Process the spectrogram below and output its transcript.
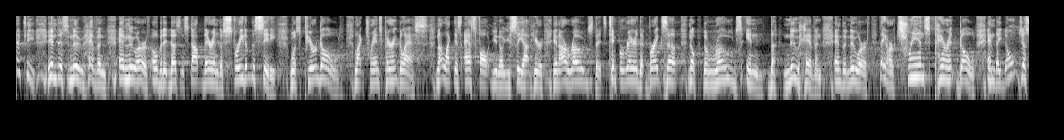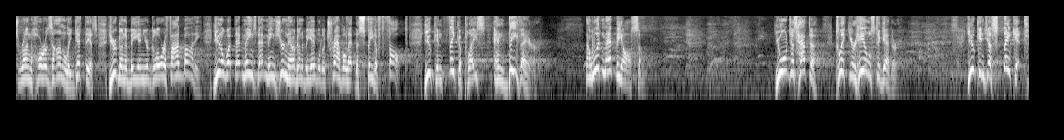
in this new heaven and new earth. Oh, but it doesn't stop there. In the street of the city was pure gold, like transparent glass, not like this asphalt, you know, you see out here in our roads that's temporary, that breaks up. No, the roads in the new heaven and the new earth earth. They are transparent gold and they don't just run horizontally. Get this, you're going to be in your glorified body. You know what that means? That means you're now going to be able to travel at the speed of thought. You can think a place and be there. Now, wouldn't that be awesome? You won't just have to click your heels together. You can just think it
